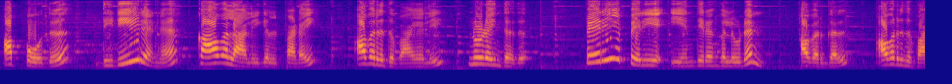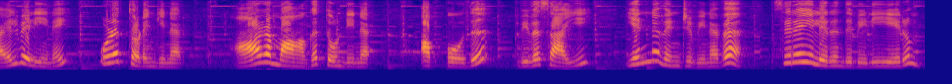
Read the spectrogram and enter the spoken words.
அப்போது திடீரென காவலாளிகள் படை அவரது வயலில் நுழைந்தது. பெரிய பெரிய இயந்திரங்களுடன் அவர்கள் அவரது வயல்வெளியினை உழத் தொடங்கினர். ஆழமாக தோண்டினர் அப்போது விவசாயி என்னவென்று வினவ சிறையிலிருந்து வெளியேறும்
